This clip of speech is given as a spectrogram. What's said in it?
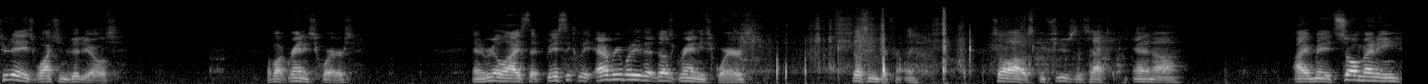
Two days watching videos about granny squares and realized that basically everybody that does granny squares does them differently. So I was confused as heck. And uh, I made so many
